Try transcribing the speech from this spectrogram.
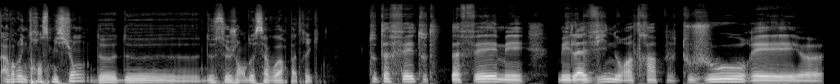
avoir une transmission de ce genre de savoir, Patrick. Tout à fait, tout à fait, mais mais la vie nous rattrape toujours et euh,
